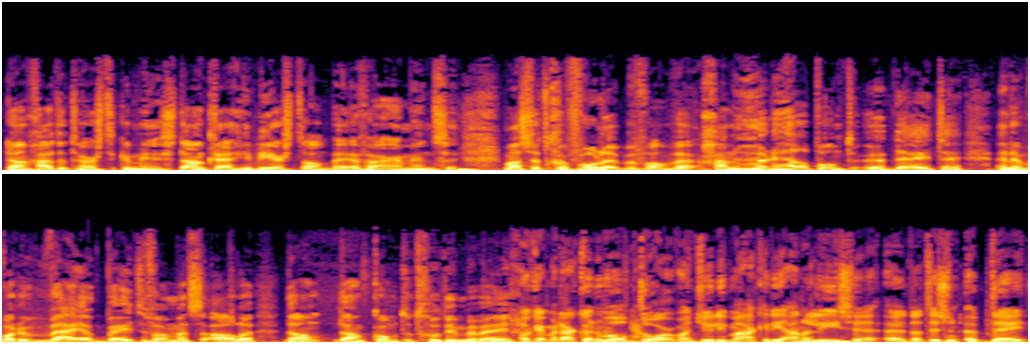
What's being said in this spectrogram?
dan gaat het hartstikke mis. Dan krijg je weerstand bij ervaren mensen. Maar als ze het gevoel hebben van we gaan hun helpen om te updaten en daar worden wij ook beter van met z'n allen, dan, dan komt het goed in beweging. Oké, maar daar kunnen we op door. Want jullie maken die analyse, eh, dat is een update.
